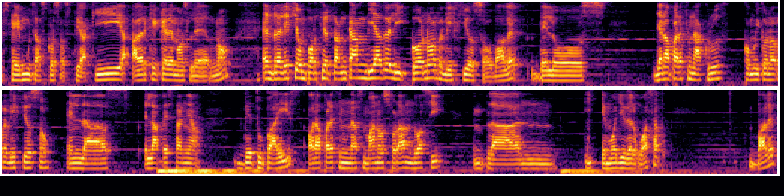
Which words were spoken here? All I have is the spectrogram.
es que hay muchas cosas, tío. Aquí, a ver qué queremos leer, ¿no? En religión, por cierto, han cambiado el icono religioso, ¿vale? De los... Ya no aparece una cruz como icono religioso en, las, en la pestaña de tu país. Ahora aparecen unas manos orando así, en plan emoji del WhatsApp. ¿Vale?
